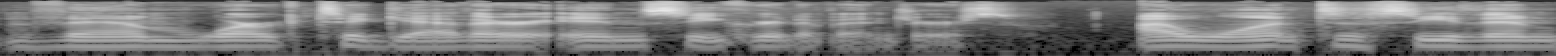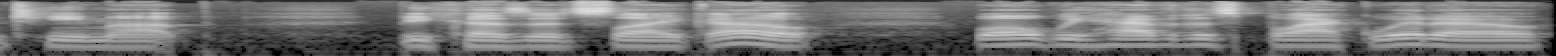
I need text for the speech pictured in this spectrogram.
them work together in Secret Avengers. I want to see them team up because it's like, oh, well, we have this Black Widow,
